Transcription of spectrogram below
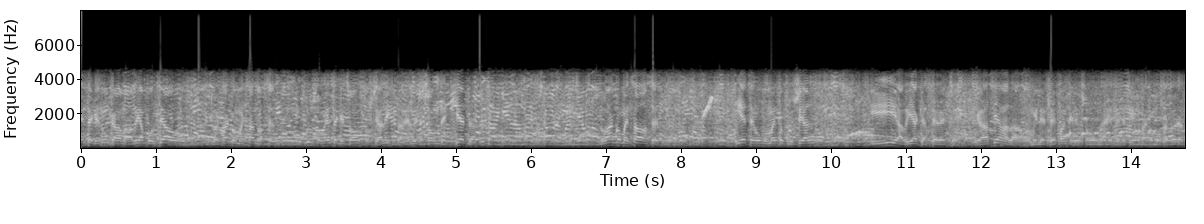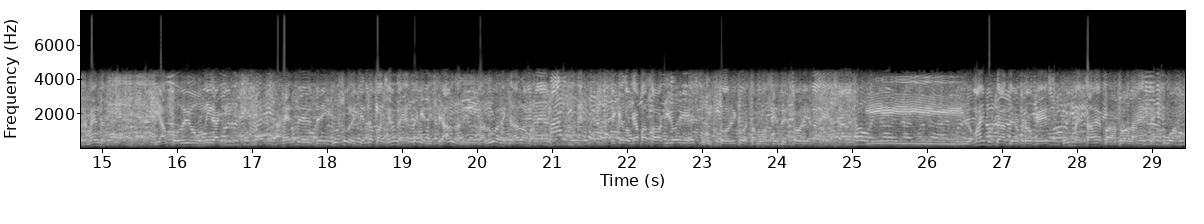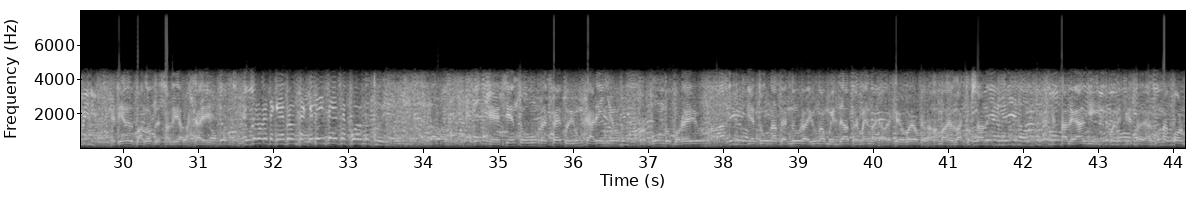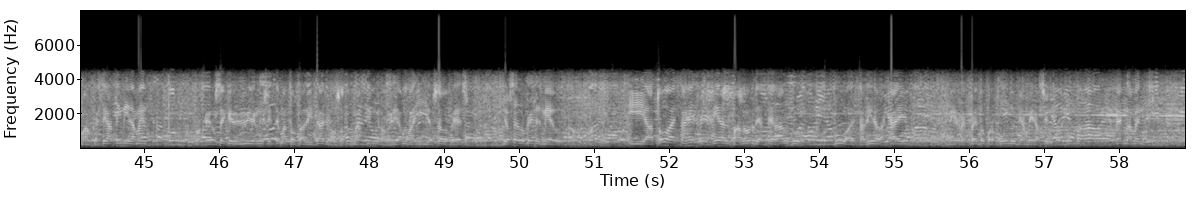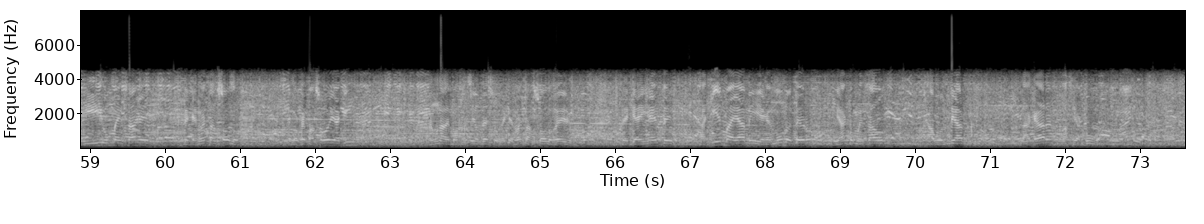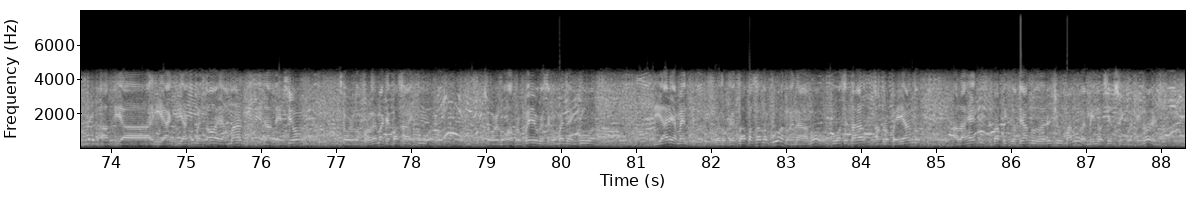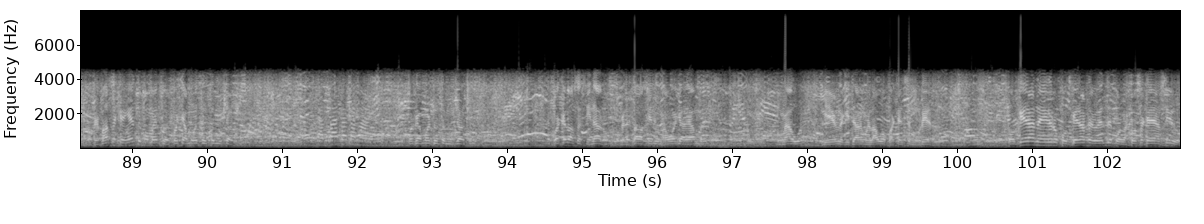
gente que nunca habían volteado lo están comenzando a hacer. Incluso gente que son socialistas, gente que son de izquierda, lo han comenzado a hacer. Y este es un momento crucial y había que hacer esto. Gracias a la familia Estefan, que ellos son una gente que tiene una convocatoria tremenda y han podido unir aquí a gente de incluso de distintas facciones, gente que ni se habla, ni se saluda, ni se da la mano. Así que lo que ha pasado aquí hoy es histórico, estamos haciendo historia y lo más importante yo creo que es un mensaje para toda la gente en Cuba que tiene el valor de salir a las calles. Que te quería preguntar, ¿qué le dice ese pueblo tuyo? que siento un respeto y un cariño profundo por ellos, siento una ternura y una humildad tremenda cada vez que yo veo que la dama de blanco sale, que sale alguien y se manifiesta de alguna forma, aunque sea tímidamente, porque yo sé que vivir en un sistema totalitario, nosotros nacimos y nos criamos ahí, yo sé lo que es eso, yo sé lo que es el miedo. Y a toda esa gente que tiene el valor de hacer algo por Cuba, de salir a la calle, mi respeto profundo y mi admiración profunda, eternamente. Y un mensaje de que no están solos, de lo que pasó hoy aquí, es una demostración de eso, de que no están solos ellos, de que hay gente aquí en Miami y en el mundo entero que han comenzado a voltear la cara hacia Cuba hacia, y, han, y han comenzado a llamar la atención sobre los problemas que pasan en Cuba, sobre los atropellos que se cometen en Cuba diariamente, porque lo que está pasando en Cuba no es nada nuevo, Cuba se está atropellando a la gente y se está pisoteando derechos humanos en 1959. Lo que pasa es que en este momento, después que ha muerto este muchacho, después que ha muerto este muchacho, después que lo asesinaron, porque él estaba haciendo una huelga de hambre con agua y ellos le quitaron el agua para que él se muriera. Porque era negro, porque era rebelde, por las cosas que hayan sido.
